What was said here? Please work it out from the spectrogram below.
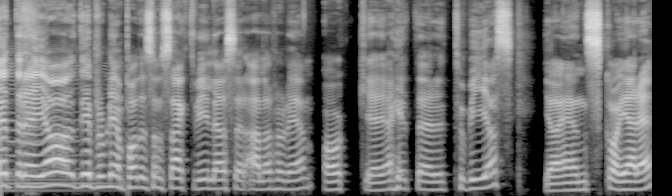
Heter det? Ja, det är Problempodden som sagt. Vi löser alla problem. Och eh, jag heter Tobias. Jag är en skojare.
